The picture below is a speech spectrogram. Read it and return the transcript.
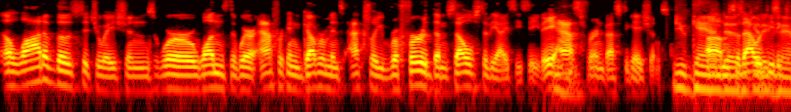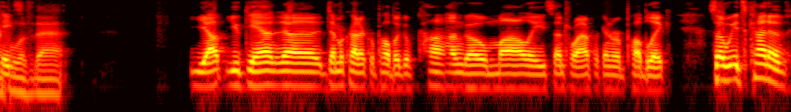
a lot of those situations were ones that where African governments actually referred themselves to the ICC. They mm-hmm. asked for investigations. Uganda um, so that would be the case of that. Yep, Uganda, Democratic Republic of Congo, Mali, Central African Republic. So it's kind of,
